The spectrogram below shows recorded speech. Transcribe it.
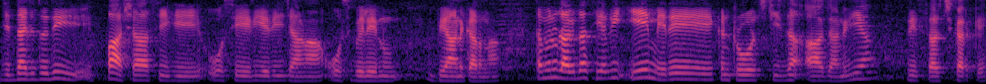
ਜਿੱਦਾਂ ਜਦੋਂ ਇਹਦੀ ਭਾਸ਼ਾ ਸੀਗੀ, ਉਸ ਏਰੀਏ ਦੀ ਜਾਣਾ, ਉਸ ਵੇਲੇ ਨੂੰ ਬਿਆਨ ਕਰਨਾ, ਤਾਂ ਮੈਨੂੰ ਲੱਗਦਾ ਸੀ ਵੀ ਇਹ ਮੇਰੇ ਕੰਟਰੋਲ 'ਚ ਚੀਜ਼ਾਂ ਆ ਜਾਣਗੀਆਂ ਰਿਸਰਚ ਕਰਕੇ।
